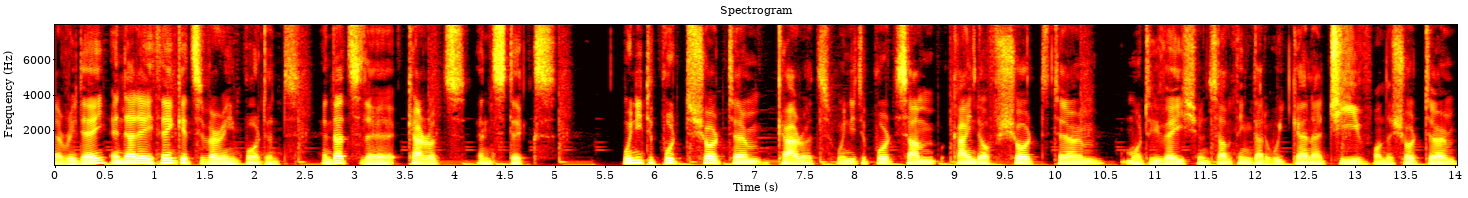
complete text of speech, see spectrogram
every day and that I think it's very important, and that's the carrots and sticks. We need to put short term carrots, we need to put some kind of short term motivation, something that we can achieve on the short term,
